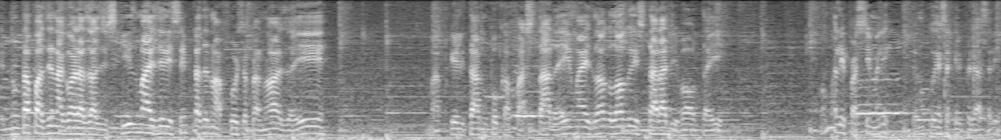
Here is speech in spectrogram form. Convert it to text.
ele não tá fazendo agora as esquis, mas ele sempre tá dando uma força para nós aí. Mas porque ele tá um pouco afastado aí, mas logo logo ele estará de volta aí. Vamos ali para cima ali. Eu não conheço aquele pedaço ali.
